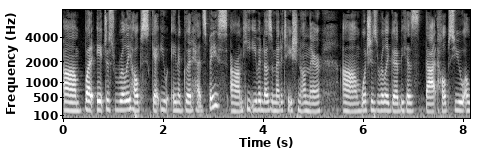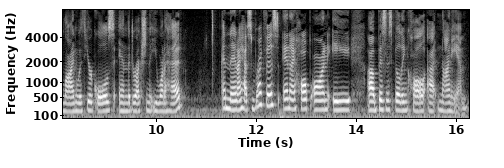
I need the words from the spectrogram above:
um, but it just really helps get you in a good headspace. Um, he even does a meditation on there, um, which is really good because that helps you align with your goals and the direction that you want to head. And then I have some breakfast and I hop on a uh, business building call at 9 a.m.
